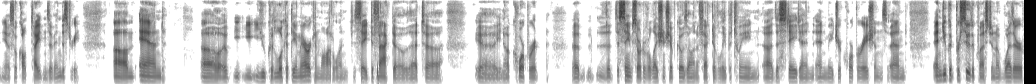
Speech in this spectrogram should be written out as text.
you know so-called titans of industry, um, and uh, you, you, could look at the American model and say de facto that uh, uh, you know corporate uh, the, the, same sort of relationship goes on effectively between uh, the state and, and major corporations. And and you could pursue the question of whether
